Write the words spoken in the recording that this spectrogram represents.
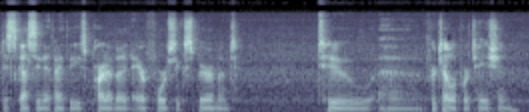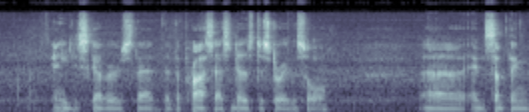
discussing the fact that he's part of an Air Force experiment to uh, for teleportation, and he discovers that that the process does destroy the soul, uh, and something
